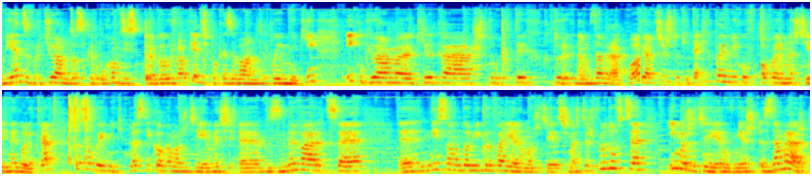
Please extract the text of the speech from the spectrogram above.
więc wróciłam do sklepu Homesy, z którego już Wam kiedyś pokazywałam te pojemniki i kupiłam e, kilka sztuk tych, których nam zabrakło. Kupiłam trzy sztuki takich pojemników o pojemności 1 litra. To są pojemniki plastikowe, możecie je myć e, w zmywarce. E, Nie są do mikrofali, ale możecie je trzymać też w lodówce i możecie je również zamrażać.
